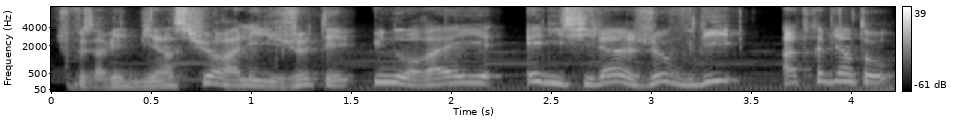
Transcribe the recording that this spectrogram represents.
Je vous invite bien sûr à aller y jeter une oreille et d'ici là je vous dis à très bientôt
